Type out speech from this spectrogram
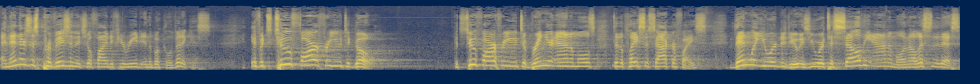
And then there's this provision that you'll find if you read in the book of Leviticus. If it's too far for you to go, if it's too far for you to bring your animals to the place of sacrifice, then what you were to do is you were to sell the animal. And now listen to this.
